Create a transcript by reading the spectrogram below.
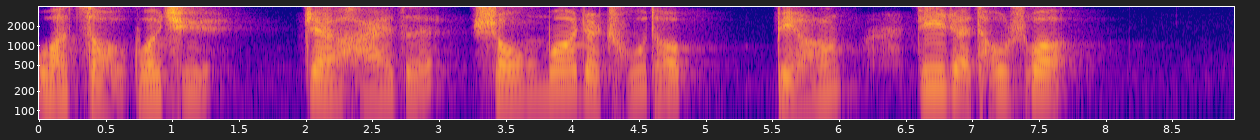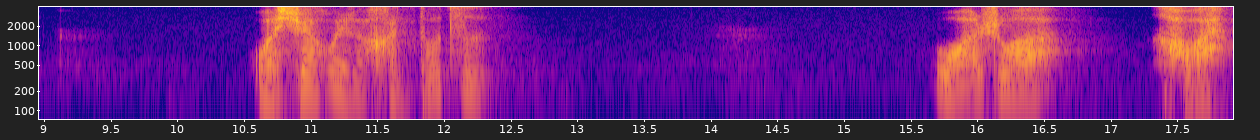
我走过去，这孩子手摸着锄头柄，低着头说：“我学会了很多字。”我说：“好啊。”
